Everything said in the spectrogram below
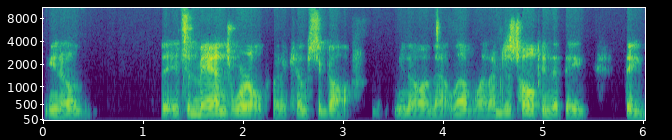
you know, it's a man's world when it comes to golf, you know, on that level. And I'm just hoping that they they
